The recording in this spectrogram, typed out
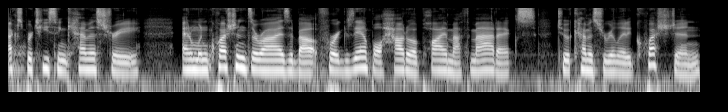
expertise in chemistry. And when questions arise about, for example, how to apply mathematics to a chemistry related question,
